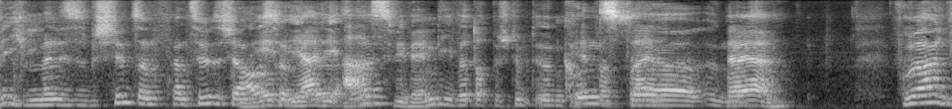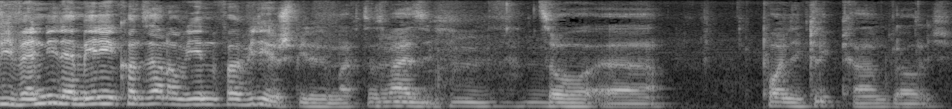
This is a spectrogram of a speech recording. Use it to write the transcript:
ich meine, es ist bestimmt so ein französischer Ausdruck. Nee, ja, die. Ars Vivendi wird doch bestimmt irgendetwas Kunst, sein. äh, irgendwas. ja, ja. Früher hat Vivendi, der Medienkonzern, auf jeden Fall Videospiele gemacht, das weiß ich. So äh, Point-and-Click-Kram, glaube ich.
